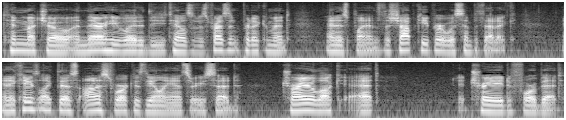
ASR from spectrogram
Temmacho, and there he related the details of his present predicament and his plans. The shopkeeper was sympathetic. In a case like this, honest work is the only answer, he said. Try your luck at trade for a bit.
